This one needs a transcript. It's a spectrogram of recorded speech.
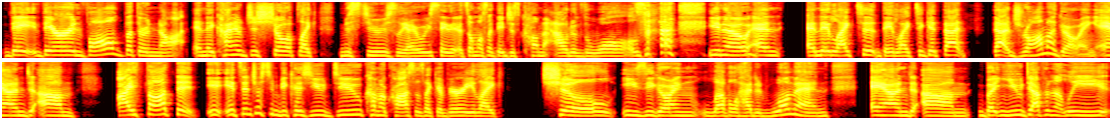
they they're involved but they're not. And they kind of just show up like mysteriously. I always say that it's almost like they just come out of the walls you know and and they like to they like to get that that drama going. And um i thought that it, it's interesting because you do come across as like a very like chill easygoing level-headed woman. And um but you definitely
